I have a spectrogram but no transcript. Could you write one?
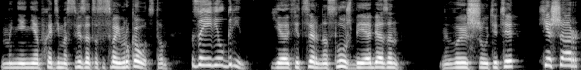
«Мне необходимо связаться со своим руководством», — заявил Грин. «Я офицер на службе и обязан...» «Вы шутите?» Хешар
